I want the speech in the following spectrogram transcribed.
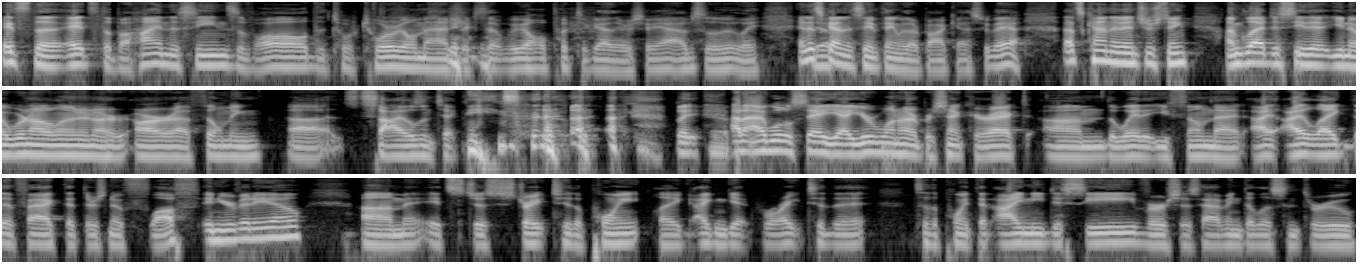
It's the it's the behind the scenes of all the tutorial magics that we all put together. So yeah, absolutely. And it's yep. kind of the same thing with our podcast. But yeah, that's kind of interesting. I'm glad to see that you know we're not alone in our our uh, filming uh, styles and techniques. but yep. and I will say, yeah, you're 100 percent correct. Um, the way that you film that, I I like the fact that there's no fluff in your video. Um, it's just straight to the point. Like I can get right to the to the point that I need to see versus having to listen through,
